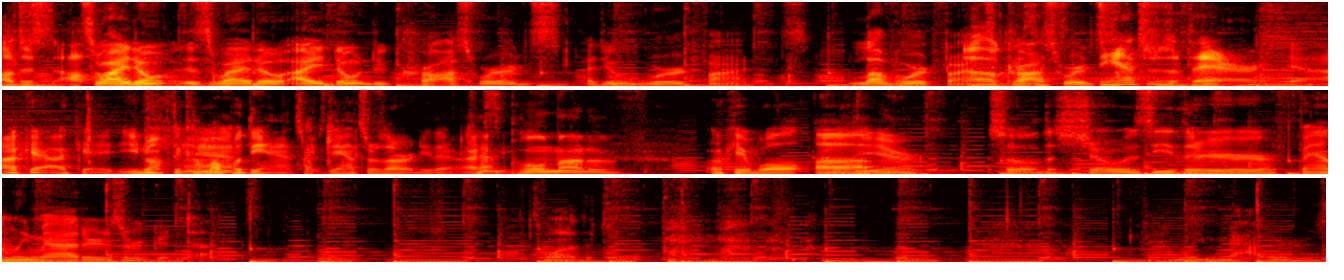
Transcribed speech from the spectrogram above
I'll just. I'll, That's why I don't. This is why I don't. I don't do crosswords. I do word finds. Love word finds. Oh, crosswords. The answers are there. Yeah. Okay. Okay. You don't have to come up with the answers. The answers already there. I Can't pull them out of, Okay. Well. out Uh, the air. so the show is either Family Matters or Good Times. It's one of the two. Family matters.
